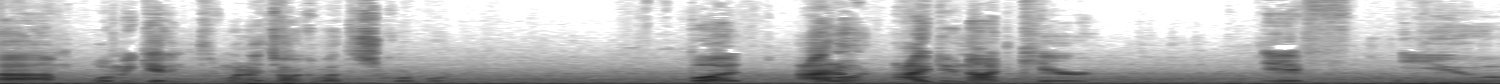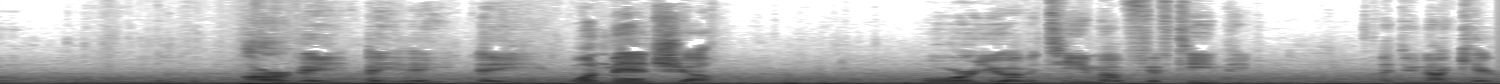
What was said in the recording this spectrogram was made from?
um, when we get into when I talk about the scoreboard. But I don't, I do not care if you are a a, a, a one man show or you have a team of fifteen people. I do not care.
